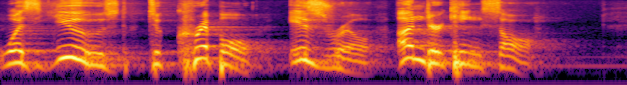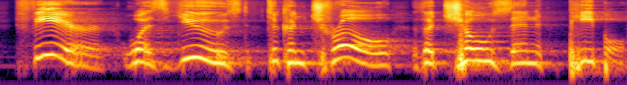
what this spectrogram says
was used to cripple Israel under King Saul. Fear was used to control the chosen people.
